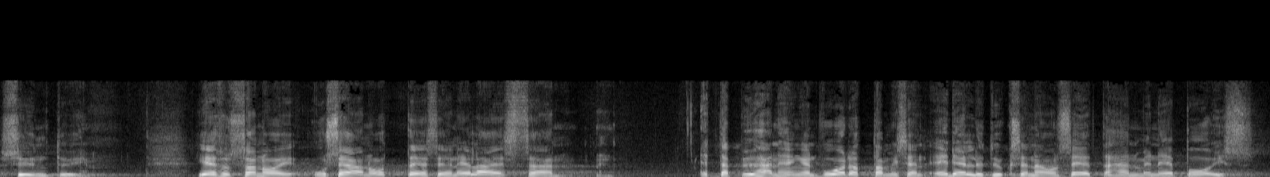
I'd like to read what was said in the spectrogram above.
syntyi. Jeesus sanoi useaan otteeseen eläessään, että pyhän hengen vuodattamisen edellytyksenä on se, että hän menee pois.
